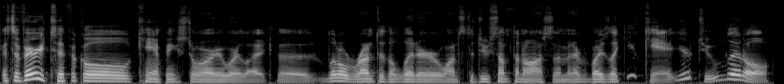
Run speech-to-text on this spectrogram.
It's a very typical camping story where like the little runt of the litter wants to do something awesome and everybody's like, "You can't, you're too little."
